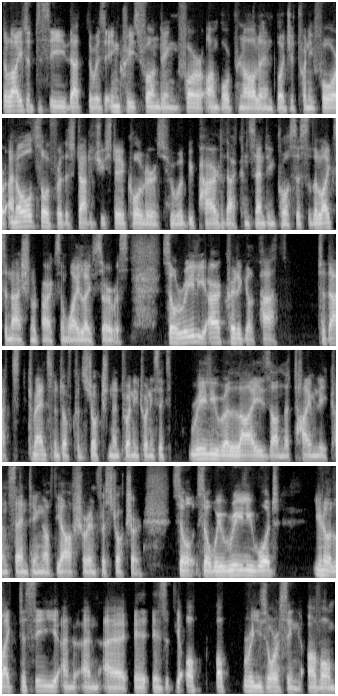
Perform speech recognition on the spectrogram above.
delighted to see that there was increased funding for An Bord Pleanála in Budget 24 and also for the strategy stakeholders who will be part of that consenting process, so the likes of National Parks and Wildlife Service. So, really, our critical path to that commencement of construction in 2026 really relies on the timely consenting of the offshore infrastructure. So, so we really would you know, like to see and and uh, is the up up resourcing of An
